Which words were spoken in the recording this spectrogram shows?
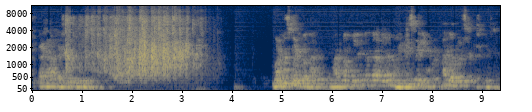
कारण हा प्रश्न चुकीचा म्हणूनच म्हणतो ना महात्मा फुलेंबद्दल आपल्याला माहितीच नाही पण फार वरवरचा प्रश्न विचारला.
